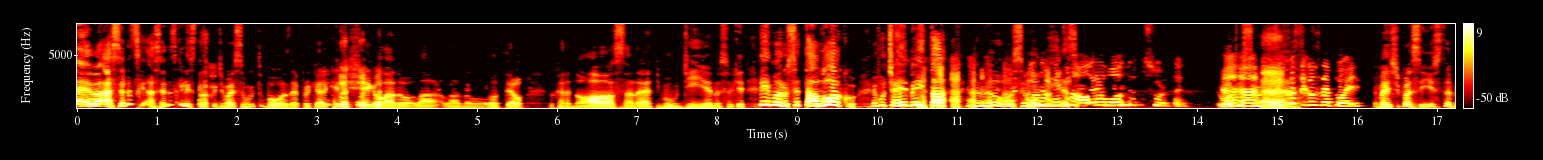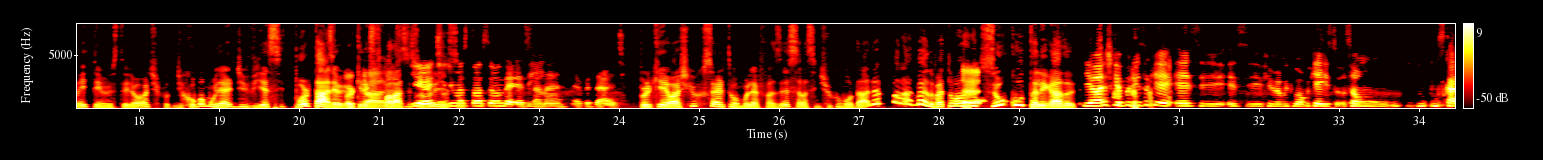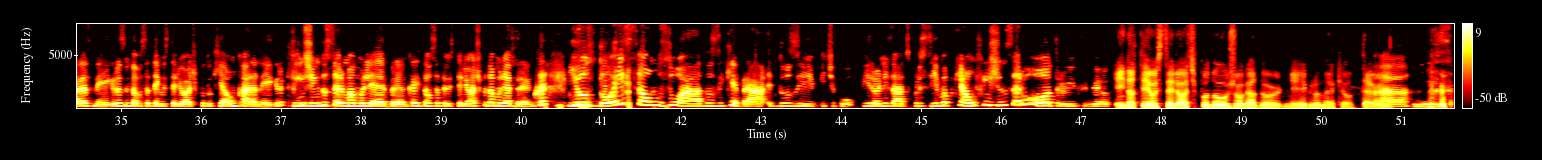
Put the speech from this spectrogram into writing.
É, as, cenas, que- as cenas que eles trocam de voz são muito boas, né? Porque a hora que eles chegam lá no, lá, lá no, hotel, o cara, nossa, né? Que bundinha, não sei o quê. Ei, mano, você tá louco? Eu vou te arrebentar! Ele, não, você é E uma na mina. mesma hora o outro surta. O outro Aham, surta, É. né? Cinco segundos depois. Mas, tipo assim, isso também tem um estereótipo de como a mulher devia se portar, Se né? Eu queria que você portar, falasse sobre Diante isso. de uma situação dessa, Sim. né? É verdade. Porque eu acho que o certo uma mulher fazer, se ela se sentir incomodada, é falar, mano, vai tomar É. no seu cu, tá ligado? E eu acho que é por isso que esse, esse filme é muito bom, porque é isso, são uns caras negros, então você tem o estereótipo do que é um cara negro, fingindo ser uma mulher branca, então você tem o estereótipo da mulher branca, e os dois são zoados e quebrados e, e, tipo, ironizados por cima, porque é um fingindo ser o outro, entendeu? E ainda tem o estereótipo do jogador negro, né? Que é o Terry, Ah, Isso.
